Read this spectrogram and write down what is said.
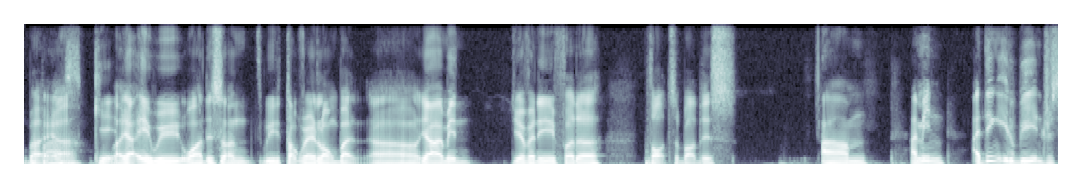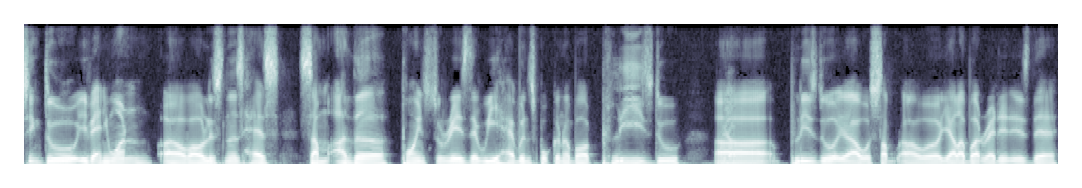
But yeah, Basket. but yeah. Hey, we wow, this one we talked very long, but uh, yeah. I mean, do you have any further thoughts about this? Um, I mean, I think it'll be interesting to if anyone of our listeners has some other points to raise that we haven't spoken about. Please do. Uh, please do. Yeah, our sub, our Yalabat Reddit is there.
